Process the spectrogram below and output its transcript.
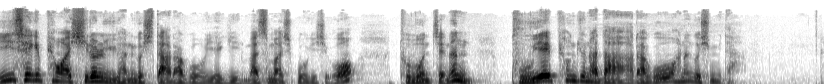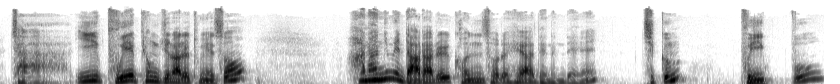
이 세계 평화 실현을 위한 것이다라고 얘기 말씀하시고 계시고 두 번째는 부의 평준화다라고 하는 것입니다. 자, 이 부의 평준화를 통해서 하나님의 나라를 건설을 해야 되는데 지금 부익부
